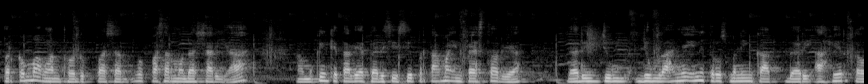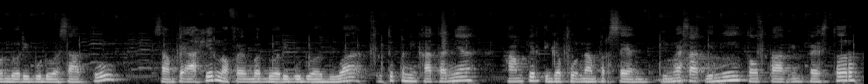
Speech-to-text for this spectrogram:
perkembangan produk pasar pasar modal syariah, nah mungkin kita lihat dari sisi pertama investor ya, dari jum- jumlahnya ini terus meningkat. Dari akhir tahun 2021 sampai akhir November 2022 itu peningkatannya hampir 36% hingga saat ini total investor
